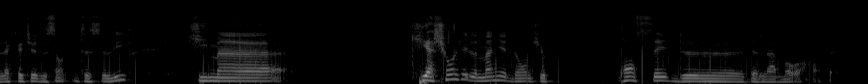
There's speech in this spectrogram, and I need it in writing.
l'écriture de, de, ce livre, qui m'a qui a changé la manière dont je pensais de, de la mort, en fait.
